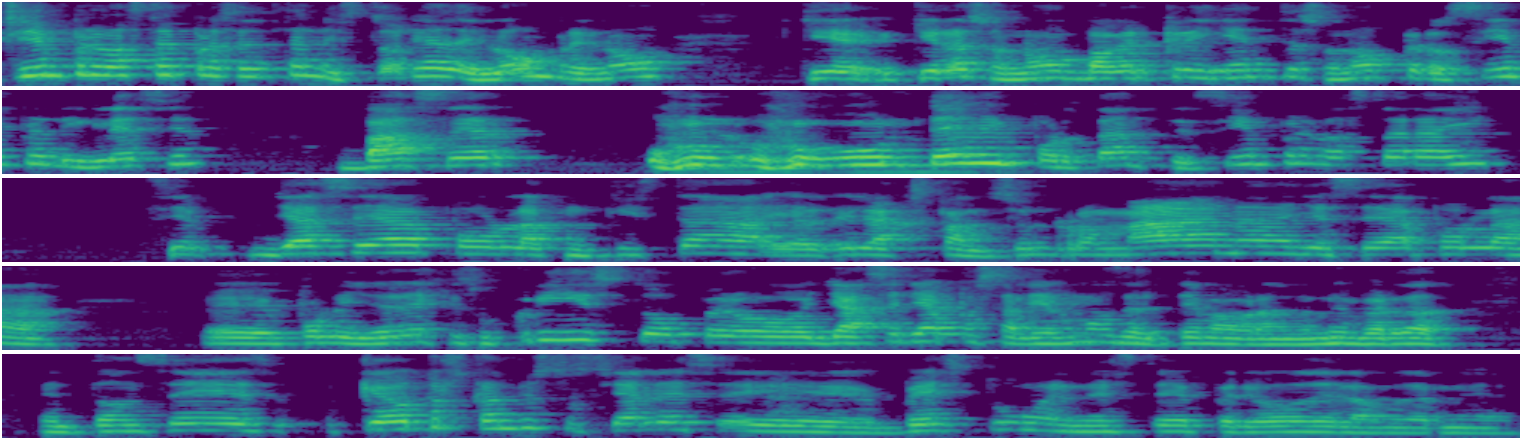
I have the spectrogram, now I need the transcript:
siempre va a estar presente en la historia del hombre, ¿no? Quieras o no, va a haber creyentes o no, pero siempre la iglesia va a ser un, un tema importante, siempre va a estar ahí ya sea por la conquista la expansión romana, ya sea por la, eh, por la idea de Jesucristo, pero ya sería pues salirnos del tema, Brandon, en verdad. Entonces, ¿qué otros cambios sociales eh, ves tú en este periodo de la modernidad?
